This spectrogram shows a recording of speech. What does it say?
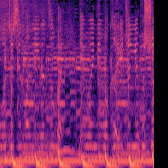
我最喜欢你的滋味，因为你我可以整夜不睡，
